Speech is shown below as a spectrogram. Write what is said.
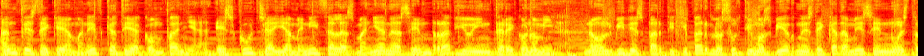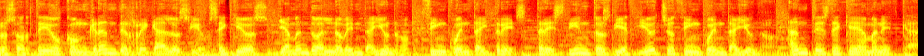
Antes de que amanezca te acompaña, escucha y ameniza las mañanas en Radio Intereconomía. No olvides participar los últimos viernes de cada mes en nuestro sorteo con grandes regalos y obsequios llamando al 91 53 318 51 antes de que amanezca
